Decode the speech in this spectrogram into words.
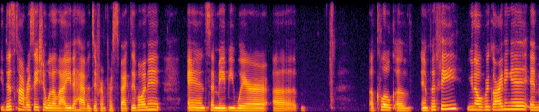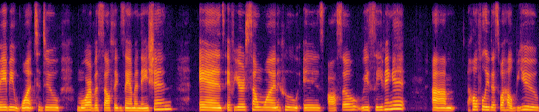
this conversation would allow you to have a different perspective on it and to maybe wear a a cloak of empathy, you know, regarding it and maybe want to do more of a self examination. And if you're someone who is also receiving it, um, hopefully this will help you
